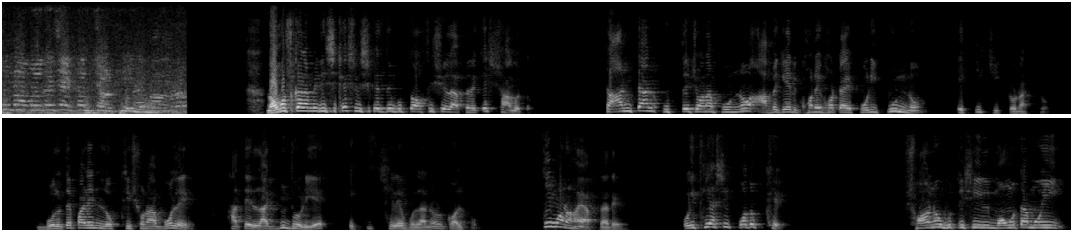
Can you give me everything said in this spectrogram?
তোমরা আমার কাছে এক কাপ চা খেয়ে নমস্কার, আমি ঋষিকেশ ঋষিকেশ দেবগুপ্ত অফিসিয়াল আপনাদেরকে স্বাগত। টান টান উত্তেজনাপূর্ণ, আবেগের ঘনে ঘটায় পরিপূর্ণ একটি চিত্রনাট্য। বলতে পারেন লক্ষ্মী সোনা বলে হাতে লাড্ডু ধরিয়ে একটি ছেলে ভোলানোর গল্প। কি মনে হয় আপনাদের? ঐতিহাসিক পদক্ষেপ? সহানুভূতিশীল মমতাময়ী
